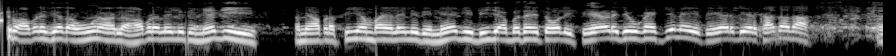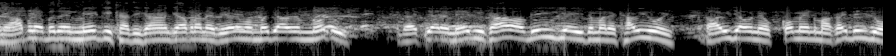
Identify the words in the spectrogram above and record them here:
મિત્રો આપણે ગયા હતા ઉણા એટલે આપણે લઈ લીધી મેગી અને આપડા પીએમ ભાઈ લઈ લીધી મેગી બીજા બધા તો ઓલી ભેળ જેવું કઈ કે ને એ ભેળ બેળ ખાતા હતા અને આપણે બધા મેગી ખાધી કારણ કે આપણાને ભેળમાં મજા આવે એમ નહોતી. અત્યારે મેગી ખાવા બેસી ગયા તમારે ખાવી હોય તો આવી જાઓ ને કોમેન્ટમાં કહી દેજો.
